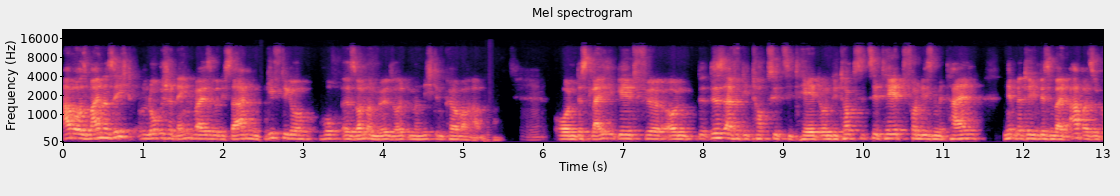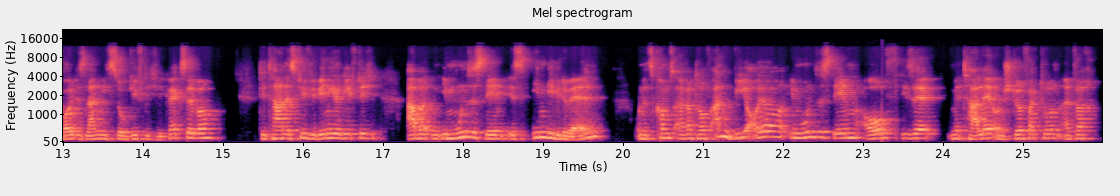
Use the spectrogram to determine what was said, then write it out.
Aber aus meiner Sicht und logischer Denkweise würde ich sagen, giftiger äh, Sondermüll sollte man nicht im Körper haben. Mhm. Und das Gleiche gilt für, und das ist einfach die Toxizität. Und die Toxizität von diesen Metallen nimmt natürlich ein bisschen weit ab. Also Gold ist lang nicht so giftig wie Quecksilber. Titan ist viel, viel weniger giftig. Aber ein Immunsystem ist individuell. Und jetzt kommt es einfach darauf an, wie euer Immunsystem auf diese Metalle und Störfaktoren einfach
